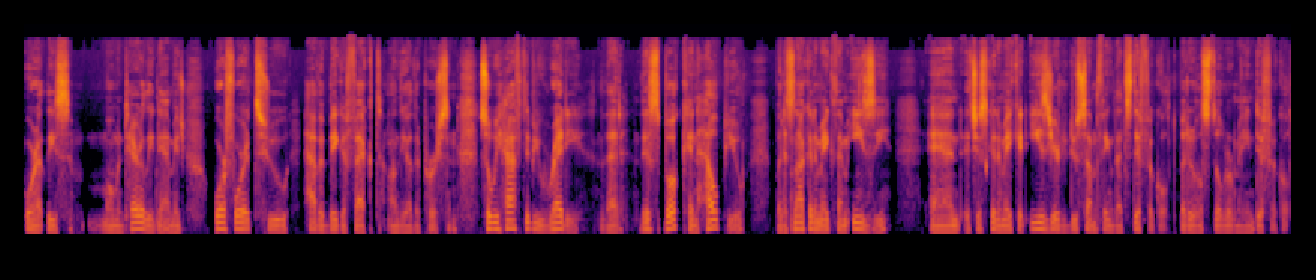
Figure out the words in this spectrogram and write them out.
or at least momentarily damage, or for it to have a big effect on the other person. So we have to be ready that this book can help you, but it's not going to make them easy and it's just going to make it easier to do something that's difficult, but it will still remain difficult.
